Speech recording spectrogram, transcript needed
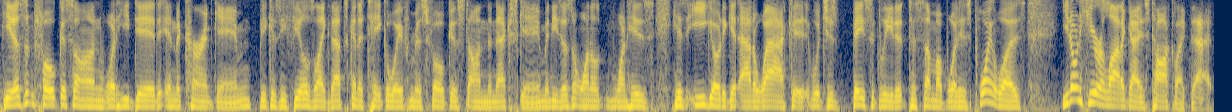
he doesn't focus on what he did in the current game because he feels like that's going to take away from his focus on the next game, and he doesn't want to want his his ego to get out of whack eh, which is basically to, to sum up what his point was. You don't hear a lot of guys talk like that.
